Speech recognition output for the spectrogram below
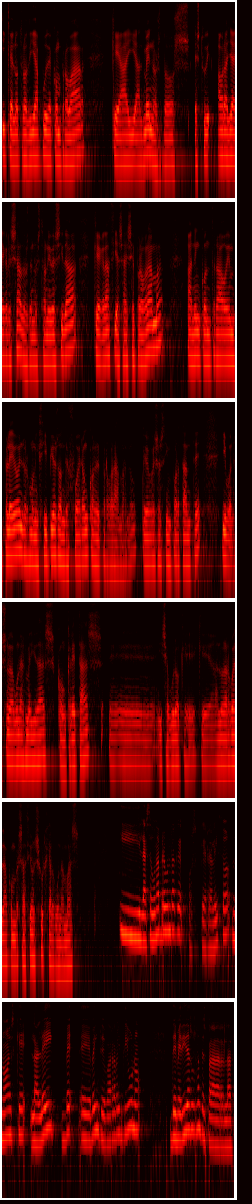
y que el otro día pude comprobar que hay al menos dos ahora ya egresados de nuestra universidad que gracias a ese programa han encontrado empleo en los municipios donde fueron con el programa. ¿no? Creo que eso es importante y bueno, son algunas medidas concretas eh, y seguro que, a lo largo de la conversación surge alguna más. Y la segunda pregunta que, pues, que realizo no es que la ley 20-21 eh, de medidas urgentes para la,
